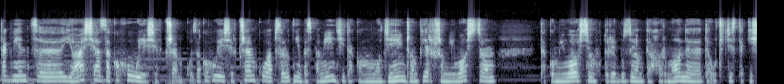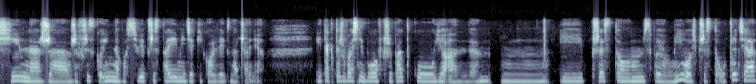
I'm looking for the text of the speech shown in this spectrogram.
Tak więc e, Joasia zakochuje się w Przemku. Zakochuje się w Przemku absolutnie bez pamięci, taką młodzieńczą, pierwszą miłością, taką miłością, w której buzują te hormony, to uczucie jest takie silne, że, że wszystko inne właściwie przestaje mieć jakiekolwiek znaczenie. I tak też właśnie było w przypadku Joanny. Mm, I przez tą swoją miłość, przez to uczucie,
